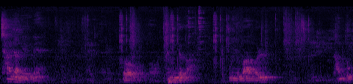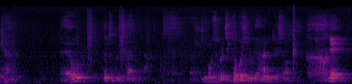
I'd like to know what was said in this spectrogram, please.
찬양의 은혜 또 격려가 우리 마음을 감동케 하는 매우 뜻깊은 시간입니다. 어, 이 모습을 지켜보신 우리 하나님께서 크게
